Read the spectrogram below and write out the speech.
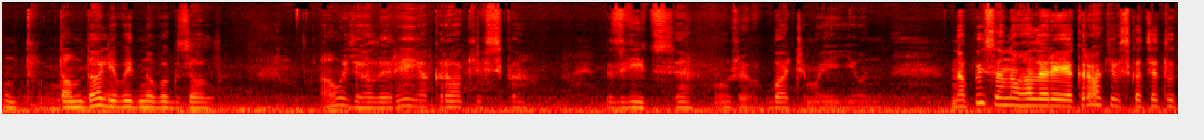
От, там далі видно вокзал. А ось галерея Краківська. Звідси вже бачимо її. Написано галерея Краківська. Це тут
